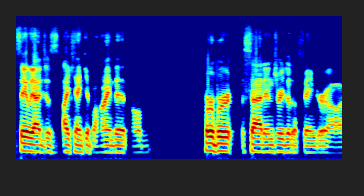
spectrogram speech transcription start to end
Staley. I just I can't get behind it. Um, Herbert sad injury to the finger. Uh,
